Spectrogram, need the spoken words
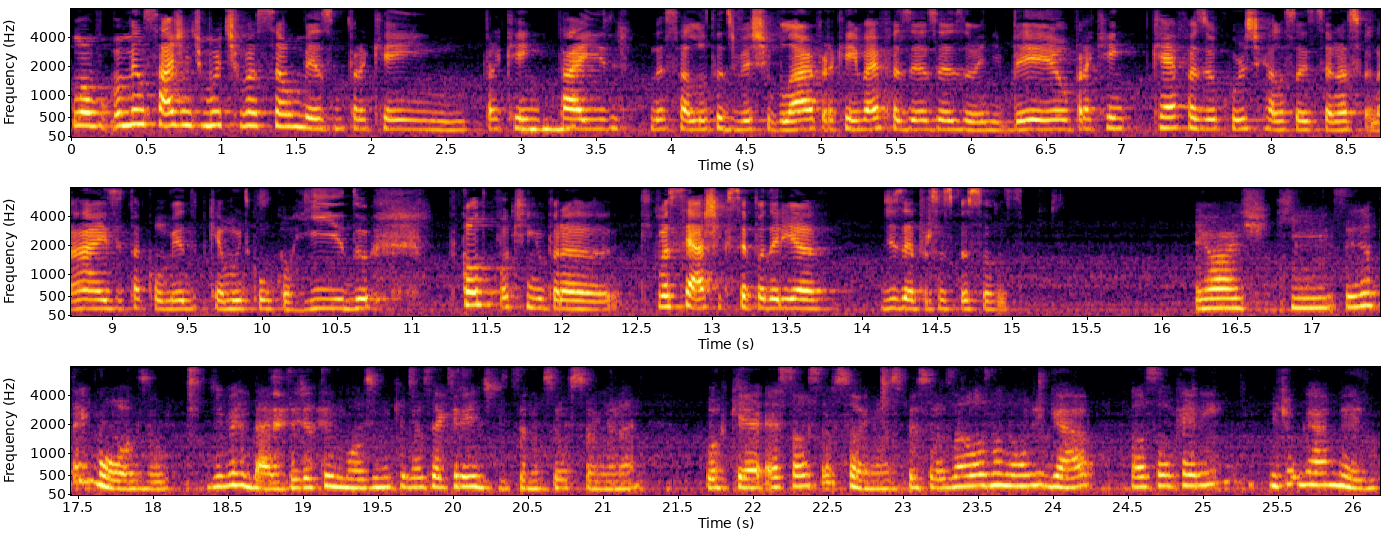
uma, uma mensagem de motivação mesmo para quem para quem uhum. tá aí nessa luta de vestibular, para quem vai fazer às vezes o UNB, ou para quem quer fazer o curso de Relações Internacionais e tá com medo porque é muito concorrido. Conta um pouquinho para o que você acha que você poderia dizer para essas pessoas. Eu acho que seja teimoso, de verdade, seja teimoso no que você acredita, no seu sonho, né? Porque é só o seu sonho. As pessoas elas não vão ligar, elas só querem julgar mesmo.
